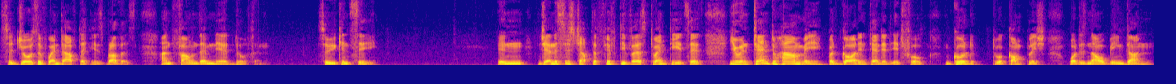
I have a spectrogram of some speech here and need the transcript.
So Joseph went after his brothers and found them near Dothan. So you can see. In Genesis chapter 50, verse 20, it says, You intend to harm me, but God intended it for good to accomplish what is now being done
